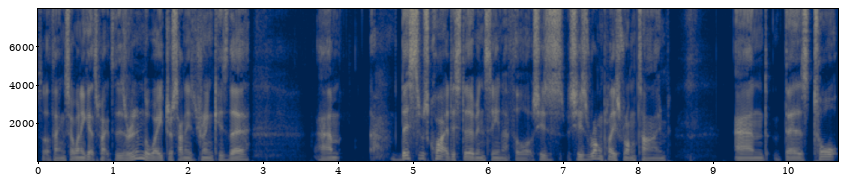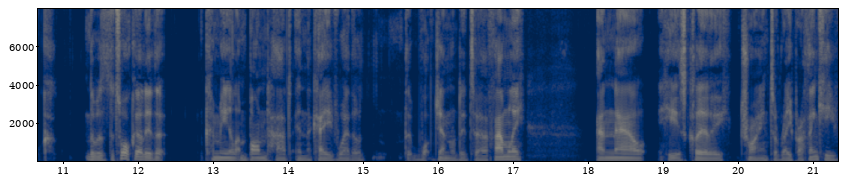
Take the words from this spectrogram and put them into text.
sort of thing. So when he gets back to his room, the waitress and his drink is there. Um, this was quite a disturbing scene. I thought she's she's wrong place, wrong time, and there's talk. There was the talk earlier that Camille and Bond had in the cave where the, the what General did to her family, and now he is clearly trying to rape her. I think he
